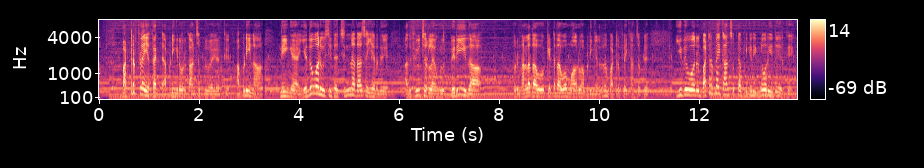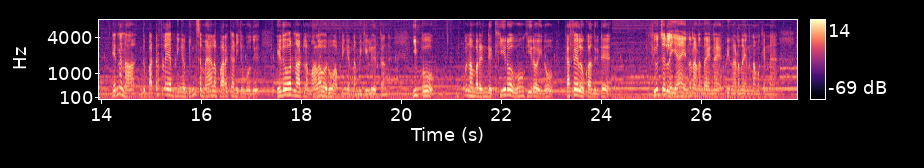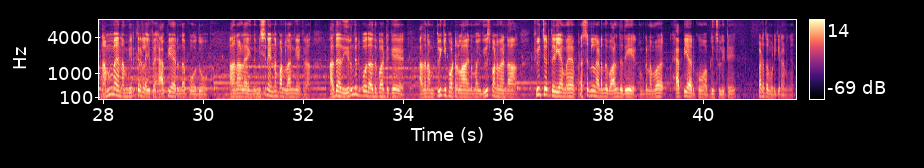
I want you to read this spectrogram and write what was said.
பட்டர்ஃப்ளை எஃபெக்ட் அப்படிங்கிற ஒரு கான்செப்ட் இருக்குது அப்படின்னா நீங்கள் ஏதோ ஒரு விஷயத்தை சின்னதாக செய்யறது அது ஃப்யூச்சரில் உங்களுக்கு பெரிய இதாக ஒரு நல்லதாவோ கெட்டதாவோ மாறும் அப்படிங்கிறது இந்த பட்டர்ஃப்ளை கான்செப்ட் இது ஒரு பட்டர்ஃப்ளை கான்செப்ட் அப்படிங்கிற இன்னொரு இது இருக்குது என்னென்னா இந்த பட்டர்ஃப்ளை அப்படிங்கிற விங்ஸை மேலே பறக்க அடிக்கும்போது ஏதோ ஒரு நாட்டில் மழை வரும் அப்படிங்கிற நம்பிக்கையிலும் இருக்காங்க. இப்போது இப்போ நம்ம ரெண்டு ஹீரோவும் ஹீரோயினும் கஃபேல உட்காந்துக்கிட்டு ஃப்யூச்சரில் ஏன் என்ன நடந்தால் என்ன எப்படி நடந்தால் என்ன நமக்கு என்ன? நம்ம நம்ம இருக்கிற லைஃப்பை ஹாப்பியாக இருந்தால் போதும். அதனால் இந்த மிஷினை என்ன பண்ணலான்னு கேட்குறான் அது அது இருந்துட்டு போகுது அது பாட்டுக்கு. அதை நம்ம தூக்கி போட்டுடலாம் நம்ம இது யூஸ் பண்ண வேண்டாம். ஃப்யூச்சர் தெரியாமல் ப்ரெசண்டில் நடந்து வாழ்ந்ததே நமக்கு நம்ம ஹாப்பியாக இருக்கும் அப்படின்னு சொல்லிட்டு படத்தை முடிக்கிறானுங்க.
